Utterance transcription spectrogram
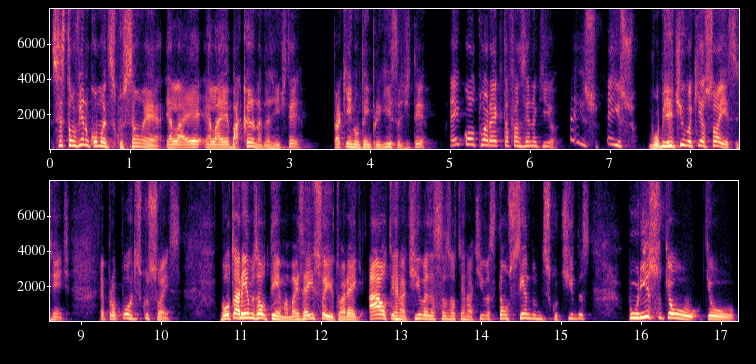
Vocês estão vendo como a discussão é, ela é, ela é bacana da gente ter? Para quem não tem preguiça de ter? É igual o Tuareg está fazendo aqui, ó. É isso, é isso. O objetivo aqui é só esse, gente. É propor discussões. Voltaremos ao tema, mas é isso aí, Tuareg. Há alternativas, essas alternativas estão sendo discutidas. Por isso que eu, que eu,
